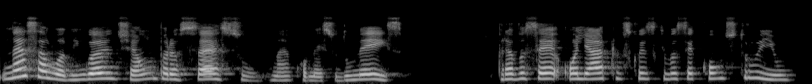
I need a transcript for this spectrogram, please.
nessa lua minguante é um processo, né, começo do mês, para você olhar para as coisas que você construiu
